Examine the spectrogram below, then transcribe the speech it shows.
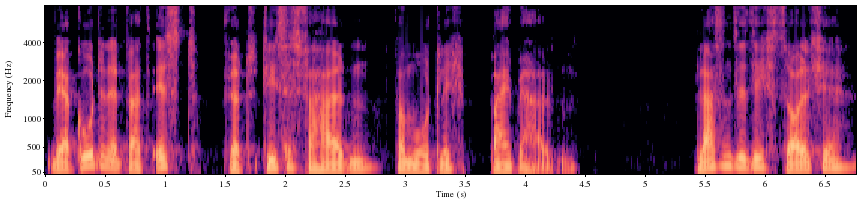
Wer gut in etwas ist, wird dieses Verhalten vermutlich beibehalten. Lassen Sie sich solche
